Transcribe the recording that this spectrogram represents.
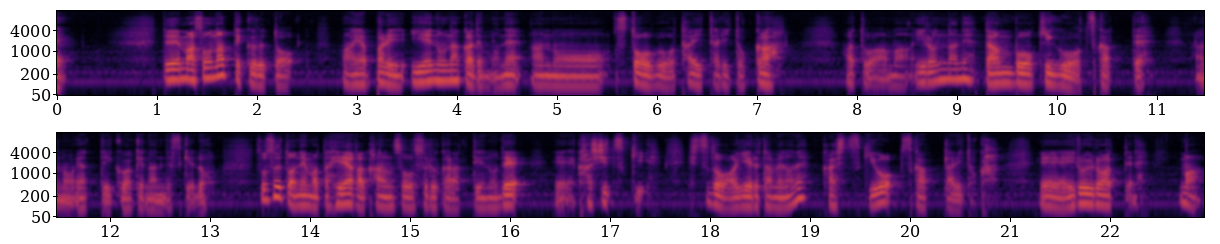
い。でまあそうなってくると、まあ、やっぱり家の中でもねあのストーブを焚いたりとかあとはまあいろんなね暖房器具を使ってあのやっていくわけなんですけどそうするとねまた部屋が乾燥するからっていうので、えー加湿器湿度を上げるためのね加湿器を使ったりとか、えーいろいろあってねまあ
